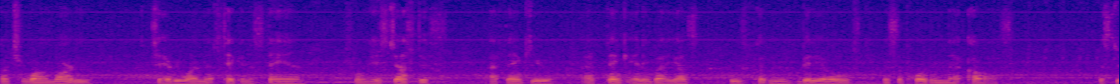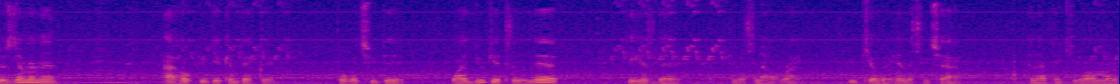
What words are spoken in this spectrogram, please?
of Trayvon Martin, to everyone that's taken a stand for his justice. I thank you. I thank anybody else who's putting videos and supporting that cause. Mr. Zimmerman, I hope you get convicted for what you did. While you get to live, he is dead. And it's not right. You killed an innocent child. And I think you are murderers.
